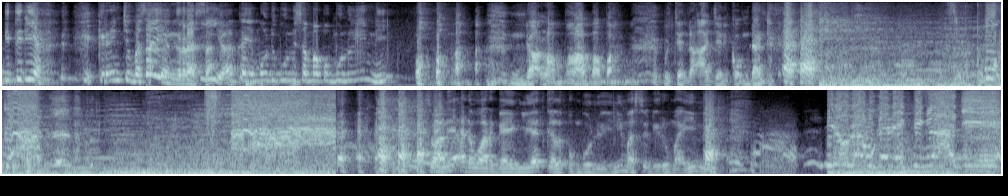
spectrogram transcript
Itu dia. Keren coba saya ngerasa. Iya, kayak mau dibunuh sama pembunuh ini. Oh, enggak lah Pak, Bapak. Bercanda aja nih Komdan. Soalnya ada warga yang lihat kalau pembunuh ini masuk di rumah ini. Ini udah bukan acting lagi.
